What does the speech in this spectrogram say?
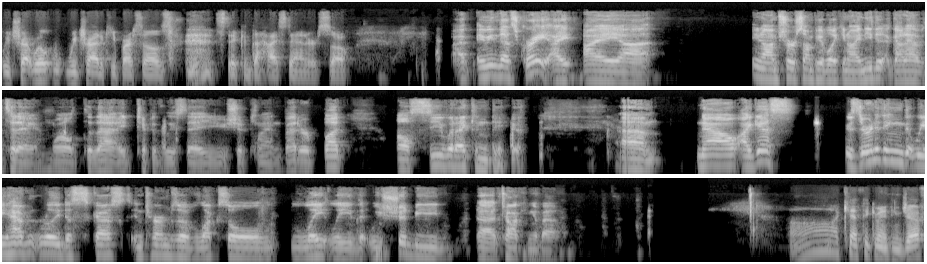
we try we'll, we try to keep ourselves sticking to high standards. So, I, I mean that's great. I I uh, you know I'm sure some people like you know I need it. I gotta have it today. Well, to that I typically say you should plan better, but I'll see what I can do. Um, now I guess is there anything that we haven't really discussed in terms of Luxul lately that we should be uh, talking about? Oh, I can't think of anything. Jeff,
